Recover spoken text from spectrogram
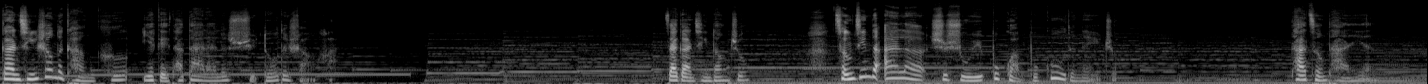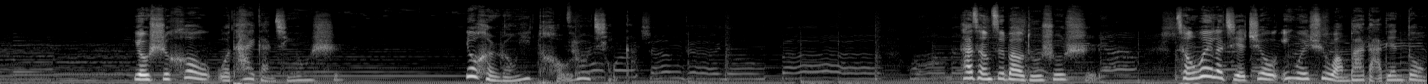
感情上的坎坷也给他带来了许多的伤害。在感情当中，曾经的艾拉是属于不管不顾的那一种。他曾坦言：“有时候我太感情用事，又很容易投入情感。”他曾自曝读书时，曾为了解救因为去网吧打电动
